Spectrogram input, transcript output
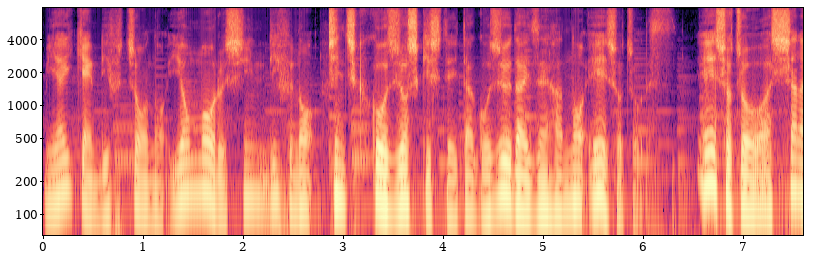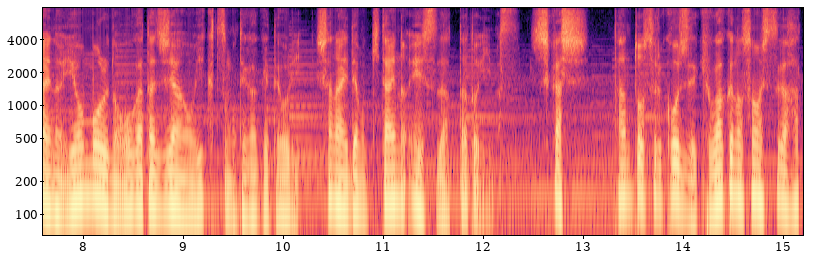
宮城県利府町のイオンモール新利府の新築工事を指揮していた50代前半の A 所長です。A 所長は支社内のイオンモールの大型事案をいくつも手掛けており社内でも期待のエースだったといいます。しかし担当する工事で巨額の損失が発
